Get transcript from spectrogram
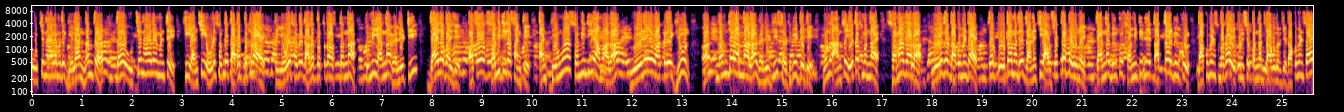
उच्च न्यायालयामध्ये गेल्यानंतर तर उच्च न्यायालय म्हणते की यांची एवढे सगळे कागदपत्र आहे तर एवढे सगळे कागदपत्र असताना तुम्ही यांना व्हॅलिडिटी द्यायला पाहिजे असं समितीला सांगते. आणि तेव्हा समिती आम्हाला वेडे वाकडे घेऊन नंतर आम्हाला व्हॅलिडिटी सर्टिफिकेट देते. म्हणून आमचं एकच म्हणणं आहे समाजाला एवढे जर डॉक्युमेंट आहे. तर कोर्टामध्ये जाण्याची आवश्यकता पडू नये त्यांना बिलकुल समितीने तात्काळ बिलकुल डॉक्युमेंट्स बघा एकोणीशे पन्नासच्या अगोदरचे डॉक्युमेंट्स आहे.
